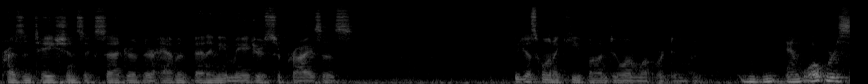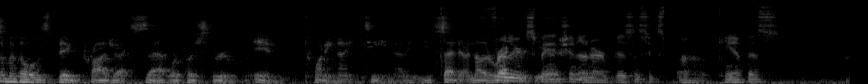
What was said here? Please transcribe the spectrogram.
presentations, etc. There haven't been any major surprises. We just want to keep on doing what we're doing. Mhm. And what were some of those big projects that were pushed through in 2019? I mean, you said another Further record year. expansion on our business uh, campus, uh,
